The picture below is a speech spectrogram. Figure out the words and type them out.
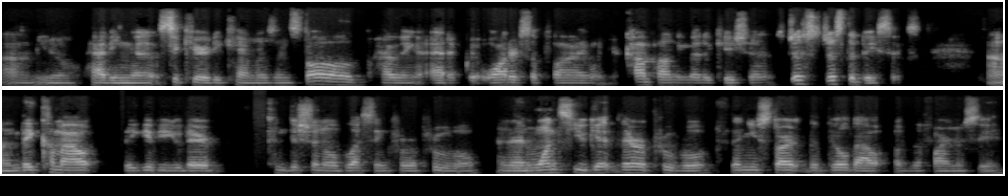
um, you know, having uh, security cameras installed, having an adequate water supply when you're compounding medications, just just the basics. Um, they come out, they give you their conditional blessing for approval, and then once you get their approval, then you start the build out of the pharmacy,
